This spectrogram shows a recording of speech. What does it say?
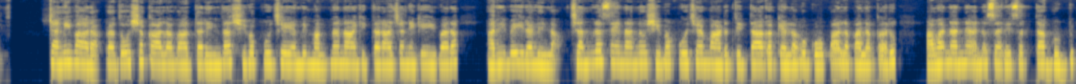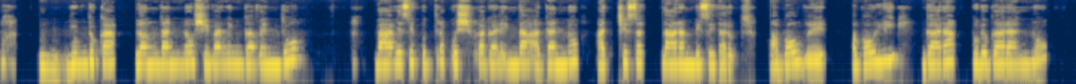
ಶನಿವಾರ ಪ್ರದೋಷ ಕಾಲವಾದ್ದರಿಂದ ಶಿವಪೂಜೆಯಲ್ಲಿ ಮಗ್ನನಾಗಿದ್ದ ರಾಜನಿಗೆ ಇವರ ಅರಿವೇ ಇರಲಿಲ್ಲ. ಚಂದ್ರಸೇನನು ಶಿವಪೂಜೆ ಮಾಡುತ್ತಿದ್ದಾಗ ಕೆಲವು ಗೋಪಾಲ ಪಾಲಕರು ಅವನನ್ನೇ ಅನುಸರಿಸುತ್ತಾ ಗುಡ್ಡು ಗುಂಡುಕಲೊಂದನ್ನು ಶಿವಲಿಂಗವೆಂದು ಭಾವಿಸಿ ಪುತ್ರ ಪುಷ್ಪಗಳಿಂದ ಅದನ್ನು ಹಚ್ಚಿಸಲಾರಂಭಿಸಿದರು ಅಗೌಲಿ ಅಗೌಲಿಗರ ಹುಡುಗರನ್ನು,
